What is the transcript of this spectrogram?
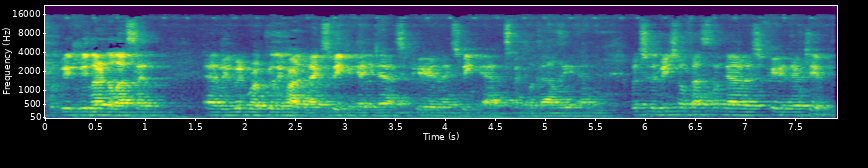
we, we learned a lesson. And we would work really hard the next week and get you down Superior the next week at Temecula Valley and went to the regional festival and got a Superior there too.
